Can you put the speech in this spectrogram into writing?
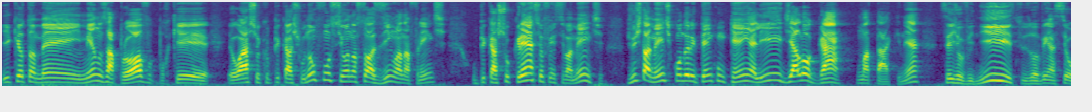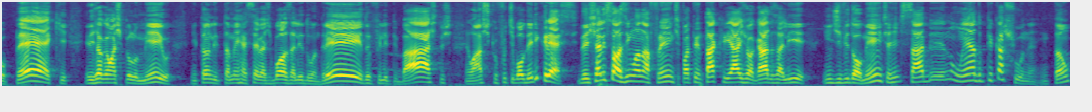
e que eu também menos aprovo, porque eu acho que o Pikachu não funciona sozinho lá na frente. O Pikachu cresce ofensivamente justamente quando ele tem com quem ali dialogar no ataque, né? seja o Vinícius ou venha a ser o Peck, ele joga mais pelo meio, então ele também recebe as bolas ali do Andrei, do Felipe Bastos. Eu acho que o futebol dele cresce. Deixar ele sozinho lá na frente para tentar criar jogadas ali individualmente, a gente sabe, não é do Pikachu, né? Então,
